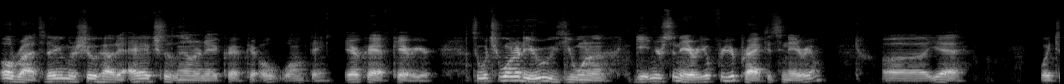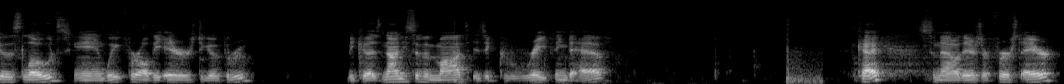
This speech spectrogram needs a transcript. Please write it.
Alright, today I'm going to show you how to actually land an aircraft carrier. Oh, wrong thing. Aircraft carrier. So what you want to do is you want to get in your scenario for your practice scenario. Uh, yeah. Wait till this loads and wait for all the errors to go through. Because 97 mods is a great thing to have. Okay, so now there's our first error.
